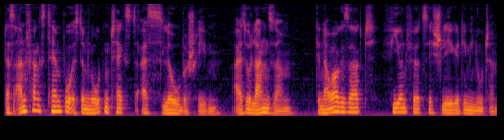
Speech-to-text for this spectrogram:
Das Anfangstempo ist im Notentext als slow beschrieben, also langsam, genauer gesagt 44 Schläge die Minute.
